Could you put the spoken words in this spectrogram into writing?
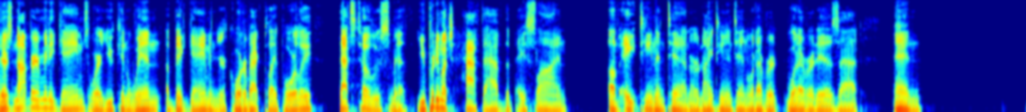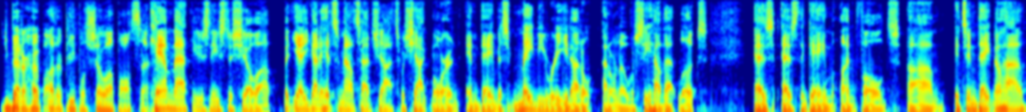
there's not very many games where you can win a big game and your quarterback play poorly. That's Tolu Smith. You pretty much have to have the baseline of 18 and 10 or 19 and 10, whatever whatever it is at, and you better hope other people show up also. Cam Matthews needs to show up, but yeah, you got to hit some outside shots with Shaq Moore and, and Davis. Maybe Reed. I don't. I don't know. We'll see how that looks as as the game unfolds. Um, it's in Dayton, Ohio.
